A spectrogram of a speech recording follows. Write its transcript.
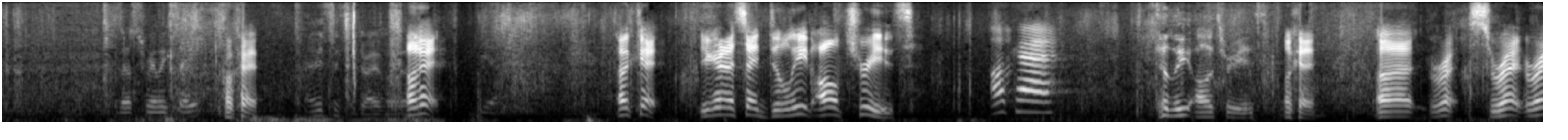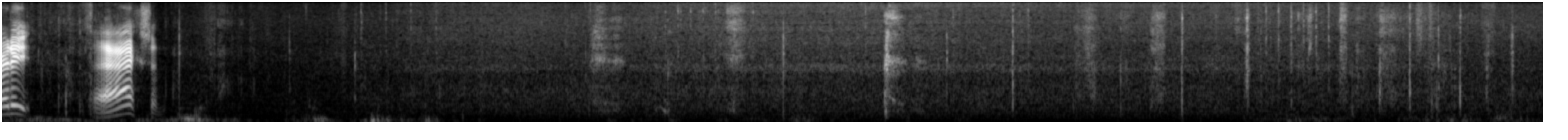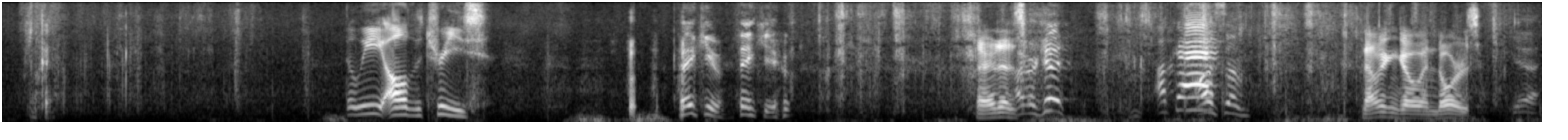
Does this really safe? Okay. And it's just a driveway. Okay. Okay. You're gonna say delete all trees. Okay. Delete all trees. Okay. Uh, re- s- re- ready? Action. Delete all the trees. Thank you, thank you. There it is. Alright, we're good. Okay. Awesome. Now we can go indoors. Yeah.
